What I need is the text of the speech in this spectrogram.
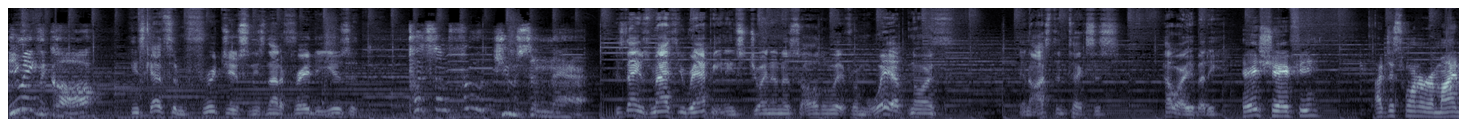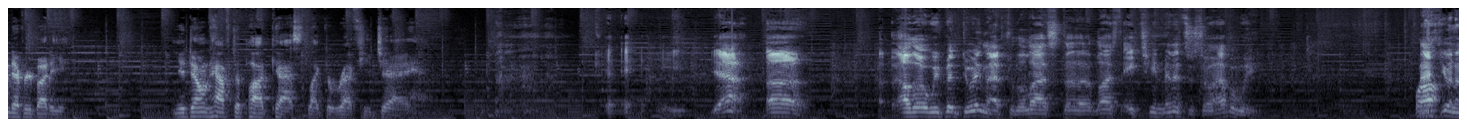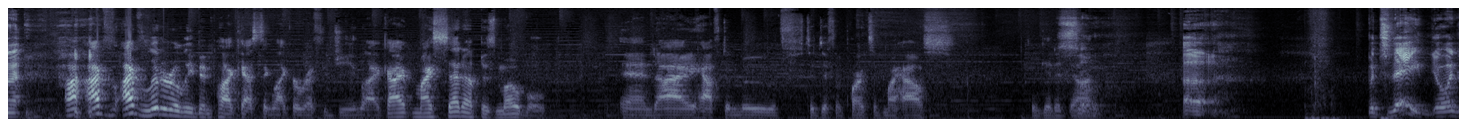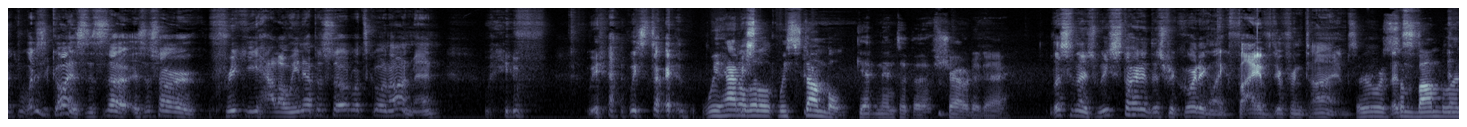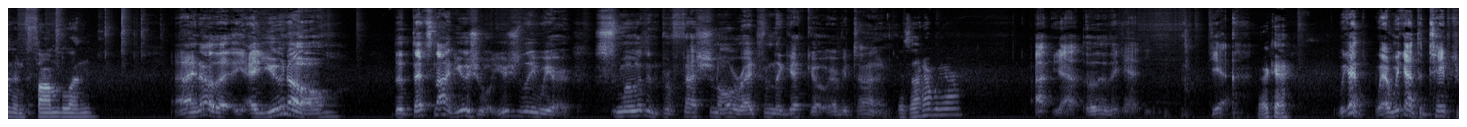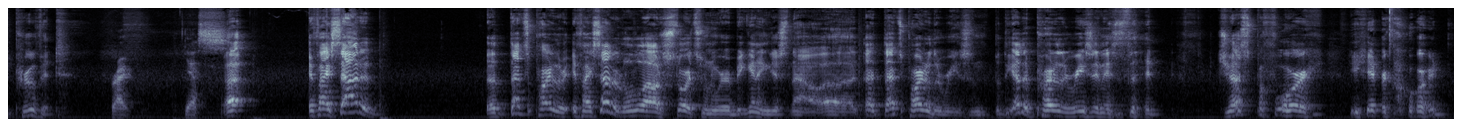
You make the call. He's got some fruit juice and he's not afraid to use it. Put some fruit juice in there. His name's Matthew Rampy, and he's joining us all the way from way up north in Austin, Texas. How are you, buddy? Hey, Shafee. I just want to remind everybody you don't have to podcast like a refugee. yeah. Uh, although we've been doing that for the last uh, last 18 minutes or so, haven't we? Well, Matthew and I. I, I've I've literally been podcasting like a refugee. Like I, my setup is mobile, and I have to move to different parts of my house to get it So, done. uh, but today, you know, what, what is it going? Is this uh, is this our freaky Halloween episode? What's going on, man? We've we we started We had a we- little, we stumbled getting into the show today. listeners. We started this recording like five different times. There was That's- some bumbling and fumbling. And I know that, and you know that that's not usual. Usually we are smooth and professional right from the get go every time. Is that how we are? Uh, yeah, uh, they got, yeah. Okay. We got well, we got the tape to prove it. Right. Yes. Uh, if I sounded, uh, that's part of the. If I sounded a little out of sorts when we were beginning just now, uh, that that's part of the reason. But the other part of the reason is that just before he hit record,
